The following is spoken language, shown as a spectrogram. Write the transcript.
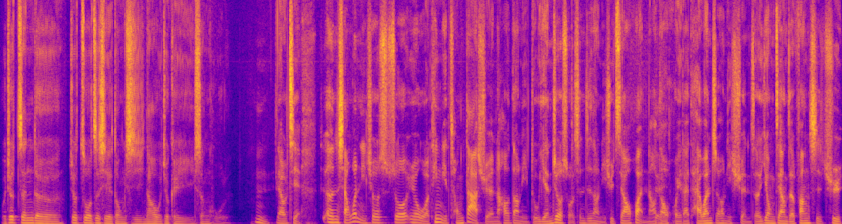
我就真的就做这些东西，然后我就可以生活了。嗯，了解。嗯，想问你，就是说，因为我听你从大学，然后到你读研究所，甚至到你去交换，然后到回来台湾之后，你选择用这样的方式去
